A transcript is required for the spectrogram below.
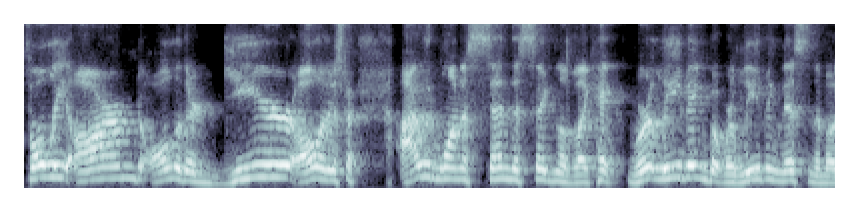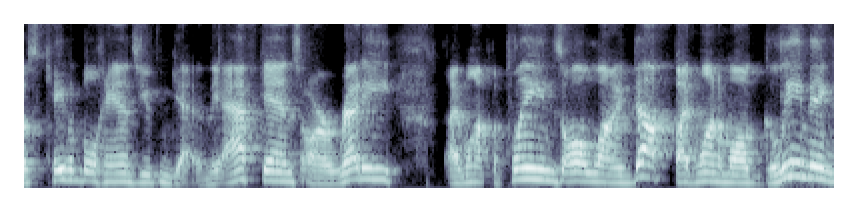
fully armed, all of their gear, all of this stuff. I would want to send the signal like, hey, we're leaving, but we're leaving this in the most capable hands you can get. And the Afghans are ready. I'd want the planes all lined up. I'd want them all gleaming.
